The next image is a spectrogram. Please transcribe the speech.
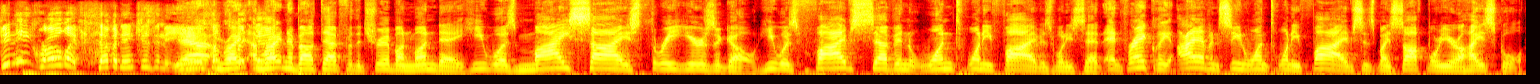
didn't he grow like seven inches in a year? Yeah, I'm right. Like I'm writing about that for the Trib on Monday. He was my size three years ago. He was 5'7", 125 is what he said. And frankly, I haven't seen 125 since my sophomore year of high school.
